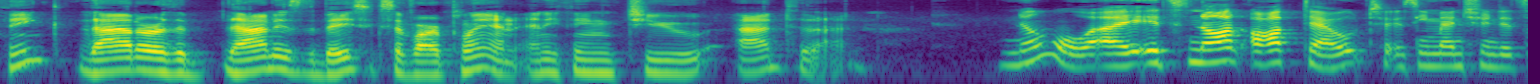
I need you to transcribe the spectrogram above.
think that are the that is the basics of our plan. Anything to add to that? No, uh, it's not opt out, as you mentioned. It's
